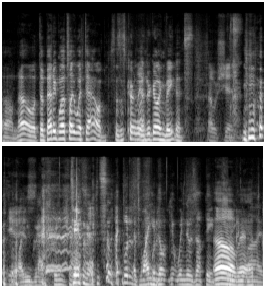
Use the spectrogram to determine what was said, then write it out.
Oh no, the betting website went down. Says it's currently What? undergoing maintenance. Oh shit! Damn Yeah, Why it you grab screenshots? Damn it. I put a, That's why you a- don't get Windows updates. Oh, before man.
